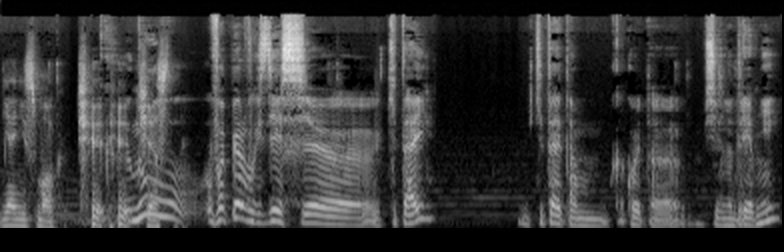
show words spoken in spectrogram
я не смог, честно. Ну, во-первых, здесь э, Китай. Китай там какой-то сильно древний.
